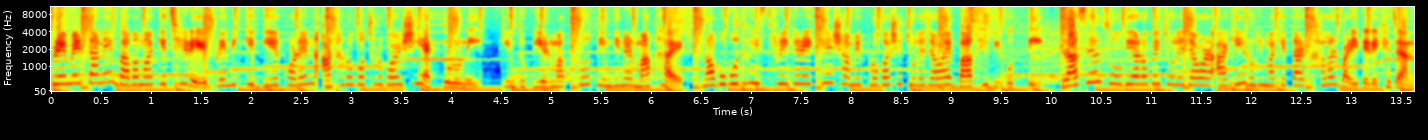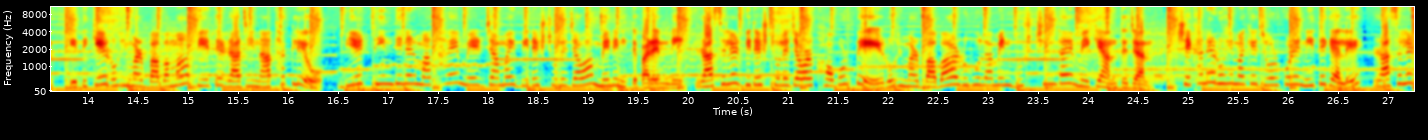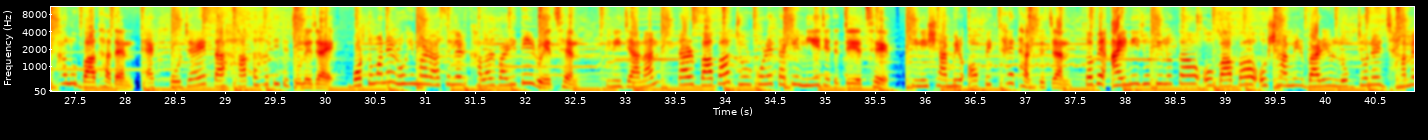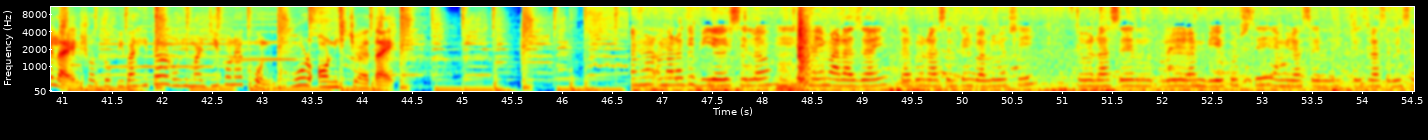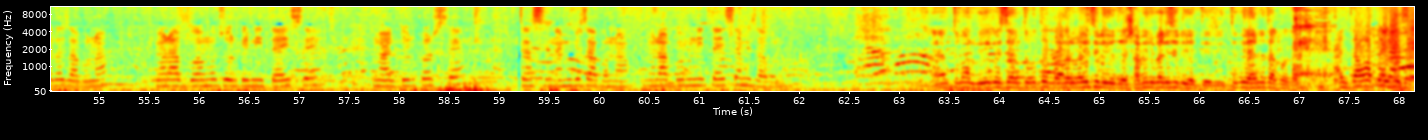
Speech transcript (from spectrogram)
প্রেমের টানে বাবা মাকে ছেড়ে প্রেমিককে বিয়ে করেন আঠারো বছর বয়সী এক তরুণী। কিন্তু বিয়ের মাত্র তিন দিনের মাথায় নববধূ স্ত্রীকে রেখে স্বামী প্রবাসে চলে যাওয়ায় বাধে বিপত্তি। রাসেল সৌদি আরবে চলে যাওয়ার আগে রহিমাকে তার খালার বাড়িতে রেখে যান। এদিকে রহিমার বাবা মা বিয়েতে রাজি না থাকলেও বিয়ের তিন দিনের মাথায় মেয়ের জামাই বিদেশ চলে যাওয়া মেনে নিতে পারেননি। রাসেলের বিদেশ চলে যাওয়ার খবর পেয়ে রহিমার বাবা রুহুল আমিন দুশ্চিন্তায় মেয়েকে আনতে যান। সেখানে রহিমাকে জোর করে নিতে গেলে রাসেলের খালু বাধা দেন। এক পর্যায়ে তা হাতাহাতিতে চলে যায়। বর্তমানে রহিমা রাসেলের খালার বাড়িতেই রয়েছেন। তিনি জানান তার বাবা জোর করে তাকে নিয়ে যেতে চেয়েছে। তিনি স্বামীর অপেক্ষায় থাকতে চান। তবে আইনি জটিলতা ও বাবা ও স্বামীর বাড়ির লোকজনের ঝামেলায় সদ্য বিবাহিতা রহিমার জীবন এখন ঘোর অনিশ্চয়তায়। আমার আমার আগে বিয়ে হয়েছিল। সে ভাই মারা যায়। তারপর রাসেলকে আমি ভালোবাসি। তারপর রাসেল আমি বিয়ে করছি আমি রাসেল রাসেলের ছাড়া যাব না। আমার আব্বু আমি জোরকে নিতে আইসে মারধর করছে। যাচ্ছি না আমি যাব না? আমার আব্বু আমি নিতে আইসে আমি যাব না। এখন তোমার বিয়ে করছে তো তো বাপের বাড়ি চলে যেতে স্বামীর বাড়ি চলে যেতে। তুমি এখানে থাকো আজ দাওয়াত থাকব।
